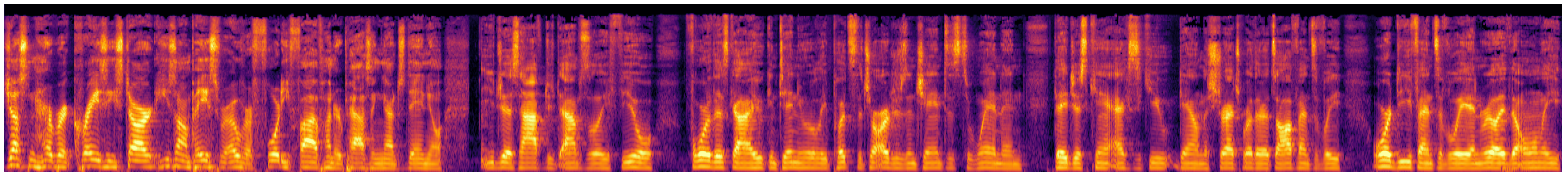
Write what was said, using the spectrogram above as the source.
Justin Herbert, crazy start. He's on pace for over 4,500 passing yards, Daniel. You just have to absolutely feel for this guy who continually puts the Chargers in chances to win, and they just can't execute down the stretch, whether it's offensively or defensively. And really, the only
